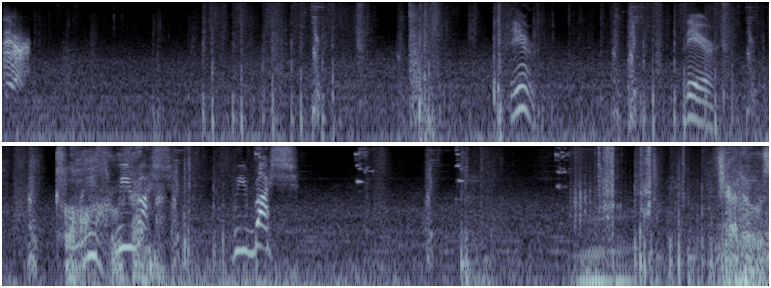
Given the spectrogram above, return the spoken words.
There. There. There. Claw through We them. rush. We rush. Shadows.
